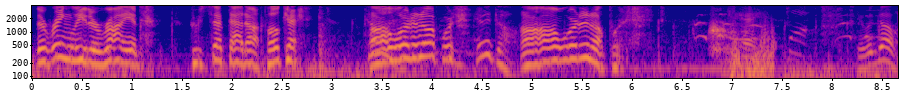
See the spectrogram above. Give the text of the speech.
the ringleader, Ryan, who set that up. Okay. Come onward and upward. Here we go. Onward and upward. Okay. Here we go.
